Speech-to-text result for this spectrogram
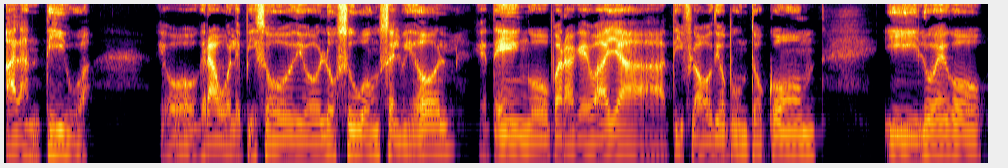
a la antigua. Yo grabo el episodio, lo subo a un servidor que tengo para que vaya a tifloaudio.com y luego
